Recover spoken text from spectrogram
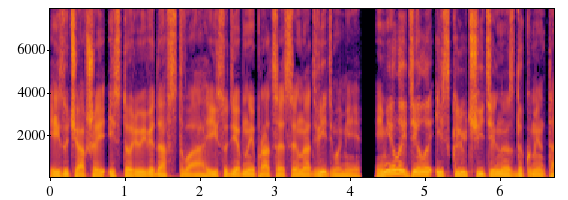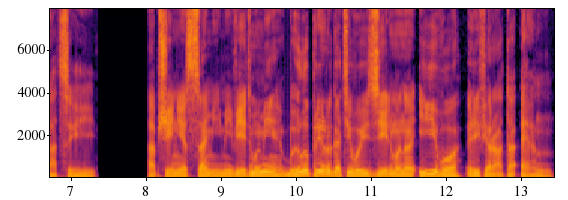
изучавшая историю ведовства и судебные процессы над ведьмами, имела дело исключительно с документацией. Общение с самими ведьмами было прерогативой Зельмана и его реферата Н.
